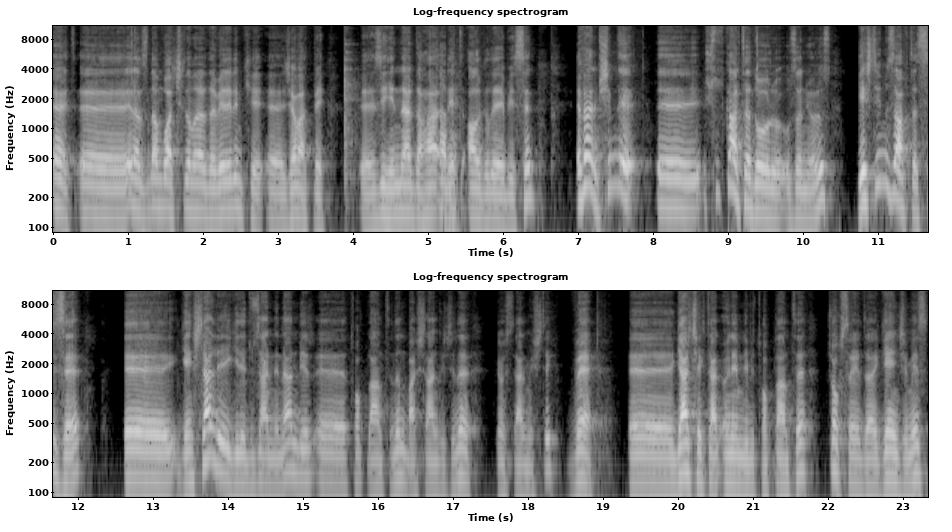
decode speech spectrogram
Evet, e, en azından bu açıklamaları da verelim ki e, Cevat Bey e, zihinler daha Tabii. net algılayabilsin. Efendim şimdi e, Stuttgart'a doğru uzanıyoruz. Geçtiğimiz hafta size e, gençlerle ilgili düzenlenen bir e, toplantının başlangıcını göstermiştik ve e, gerçekten önemli bir toplantı. Çok sayıda gencimiz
